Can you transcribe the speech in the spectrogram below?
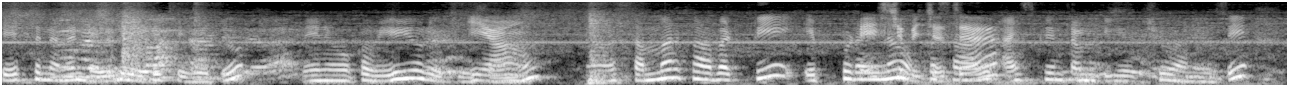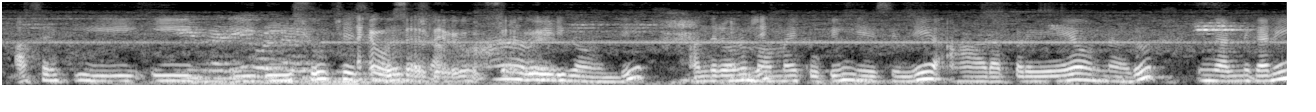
చేస్తున్నానని డైలీ అయితే చేయొద్దు. నేను ఒక వీడియోలో చూసాను సమ్మర్ కాబట్టి ఎప్పుడైనా ఐస్ క్రీమ్ తీయొచ్చు అనేసి అసలుకి ఈ ఇది షూట్ ఒకసారి. వేడిగా ఉంది. అందులోనూ మా అమ్మాయి కుకింగ్ చేసింది. ఆడక్కడే ఉన్నాడు. ఇంకా అందుకని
